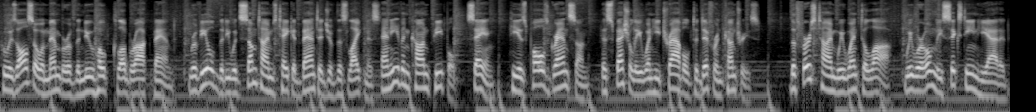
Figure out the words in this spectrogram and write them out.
who is also a member of the New Hope Club rock band, revealed that he would sometimes take advantage of this likeness and even con people, saying he is Paul's grandson, especially when he traveled to different countries. The first time we went to La, we were only 16 he added,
